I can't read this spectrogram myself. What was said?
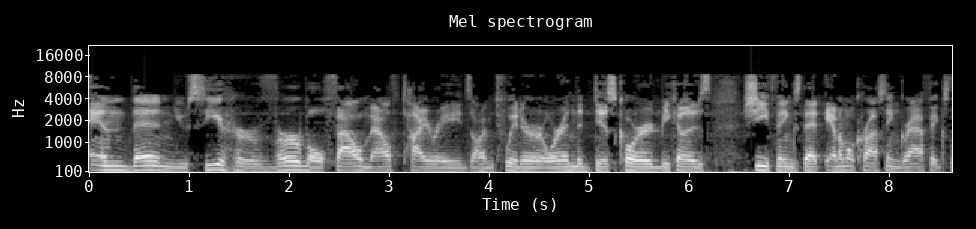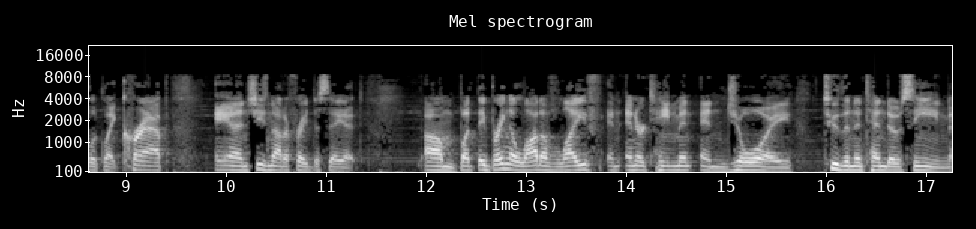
And then you see her verbal foul mouth tirades on Twitter or in the Discord because she thinks that Animal Crossing graphics look like crap and she's not afraid to say it. Um, but they bring a lot of life and entertainment and joy to the Nintendo scene.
